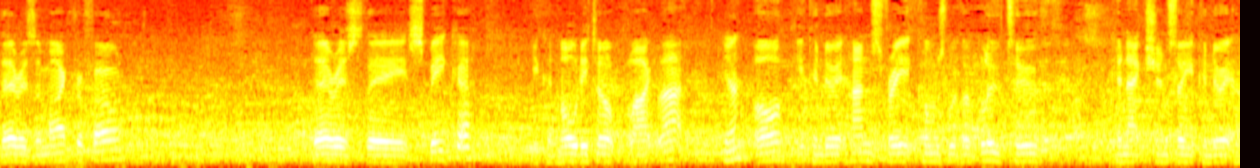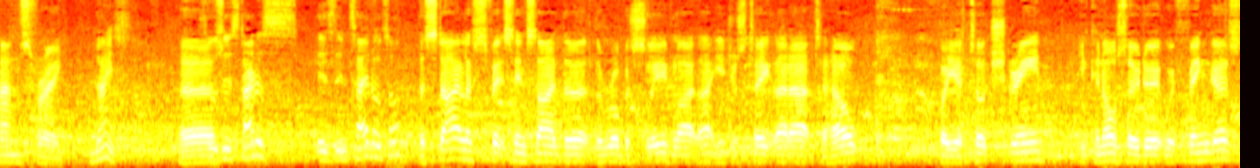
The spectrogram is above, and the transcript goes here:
there is a microphone. There is the speaker. You can hold it up like that, Yeah. or you can do it hands free. It comes with a Bluetooth connection, so you can do it hands free. Nice. Uh, so the stylus is inside also? the stylus fits inside the, the rubber sleeve like that. You just take that out to help for your touch screen. You can also do it with fingers.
